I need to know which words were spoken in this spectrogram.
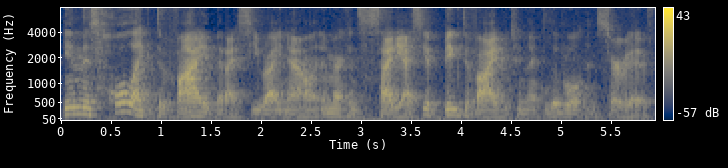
in this whole like divide that I see right now in American society, I see a big divide between like liberal and conservative.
